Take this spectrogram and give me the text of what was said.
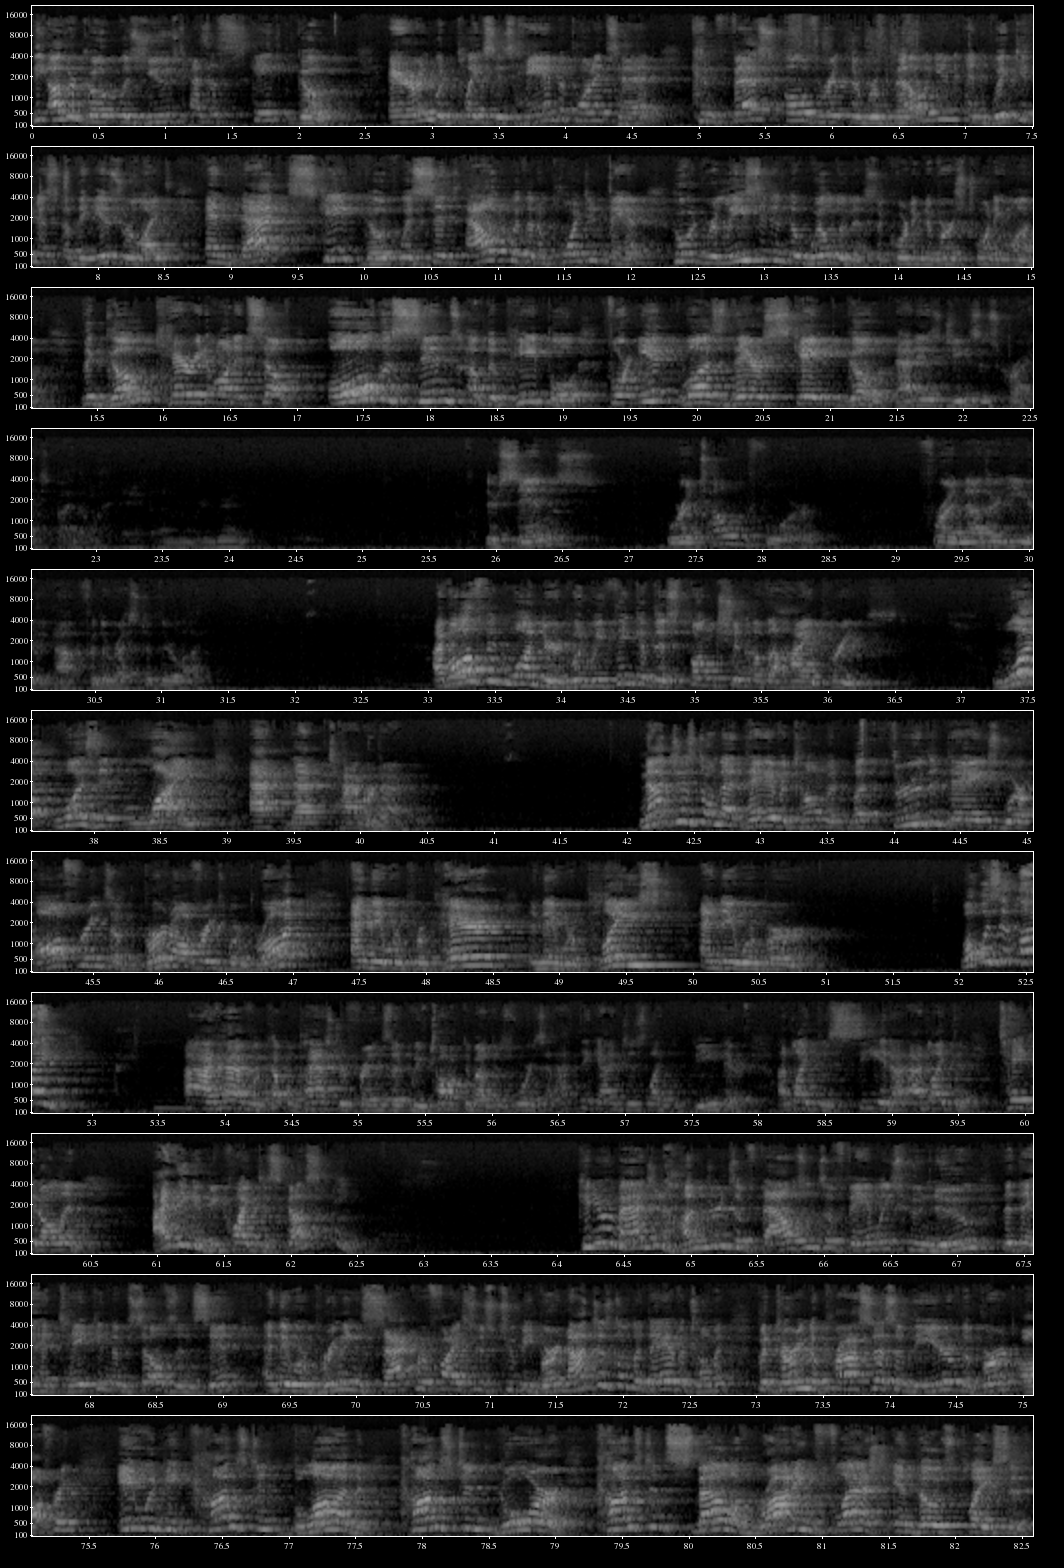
The other goat was used as a scapegoat. Aaron would place his hand upon its head, confess over it the rebellion and wickedness of the Israelites, and that scapegoat was sent out with an appointed man who would release it in the wilderness, according to verse 21. The goat carried on itself all the sins of the people, for it was their scapegoat. That is Jesus Christ, by the way. Their sins were atoned for for another year, not for the rest of their life. I've often wondered when we think of this function of the high priest, what was it like at that tabernacle? Not just on that day of atonement, but through the days where offerings of burnt offerings were brought and they were prepared and they were placed and they were burned. What was it like? I have a couple pastor friends that we've talked about this before. Said, I think I'd just like to be there. I'd like to see it. I'd like to take it all in. I think it'd be quite disgusting. Can you imagine hundreds of thousands of families who knew that they had taken themselves in sin and they were bringing sacrifices to be burned, not just on the Day of Atonement, but during the process of the year of the burnt offering? It would be constant blood, constant gore, constant smell of rotting flesh in those places.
